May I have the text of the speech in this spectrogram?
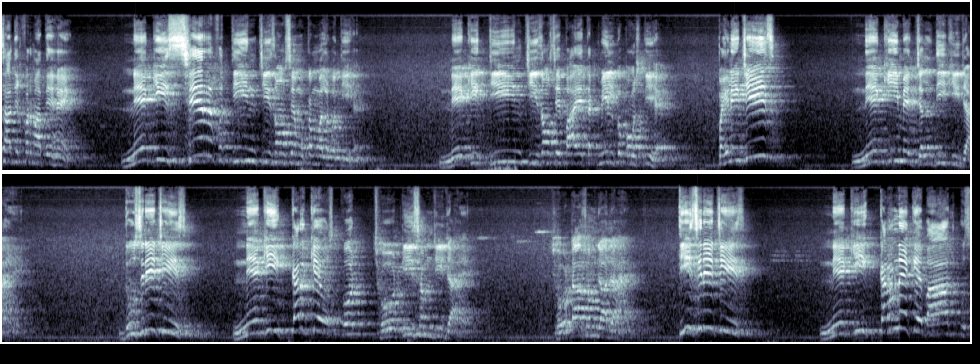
صادق فرماتے ہیں، نیکی صرف تین چیزوں سے مکمل ہوتی ہے۔ نیکی تین چیزوں سے پائے تکمیل کو پہنچتی ہے۔ پہلی چیز، نیکی میں جلدی کی جائے۔ دوسری چیز، نیکی کر کے اس کو چھوٹی سمجھی جائے۔ چھوٹا سمجھا جائے۔ تیسری چیز، نیکی کرنے کے بعد اس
